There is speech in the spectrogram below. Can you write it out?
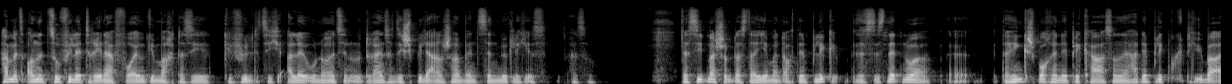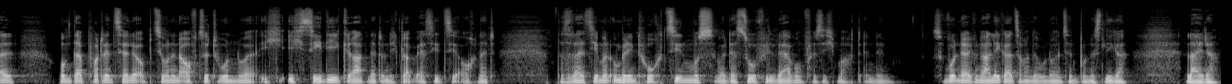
Haben jetzt auch nicht so viele Trainer vor ihm gemacht, dass sie gefühlt sich alle U19 oder U23 Spiele anschauen, wenn es denn möglich ist. Also das sieht man schon, dass da jemand auch den Blick, das ist nicht nur äh, dahingesprochene PK, sondern er hat den Blick wirklich überall, um da potenzielle Optionen aufzutun. Nur ich, ich sehe die gerade nicht und ich glaube, er sieht sie auch nicht, dass er da jetzt jemand unbedingt hochziehen muss, weil der so viel Werbung für sich macht in den, sowohl in der Regionalliga als auch in der U19-Bundesliga. Leider.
